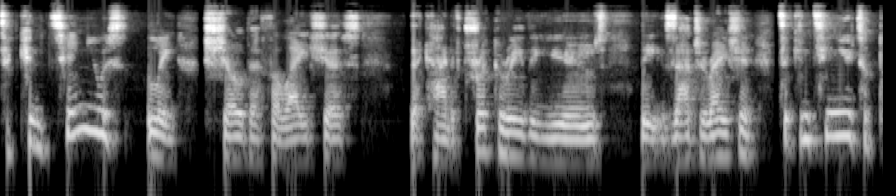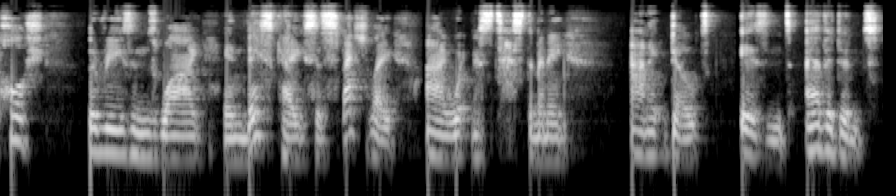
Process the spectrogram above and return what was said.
to continuously show they're fallacious, the kind of trickery they use, the exaggeration, to continue to push the reasons why, in this case especially, eyewitness testimony, anecdote isn't evidence.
